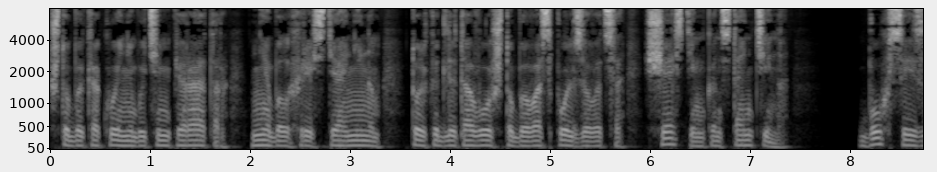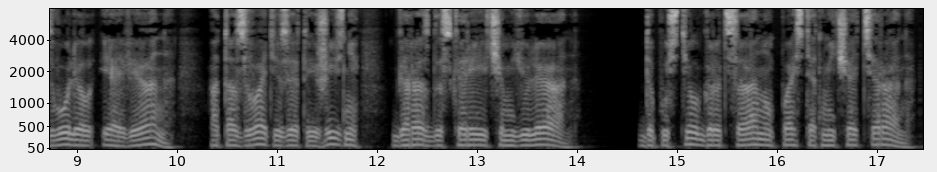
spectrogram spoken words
чтобы какой-нибудь император не был христианином только для того, чтобы воспользоваться счастьем Константина, Бог соизволил и Авиана отозвать из этой жизни гораздо скорее, чем Юлиана, допустил Грациану пасть от меча тирана,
